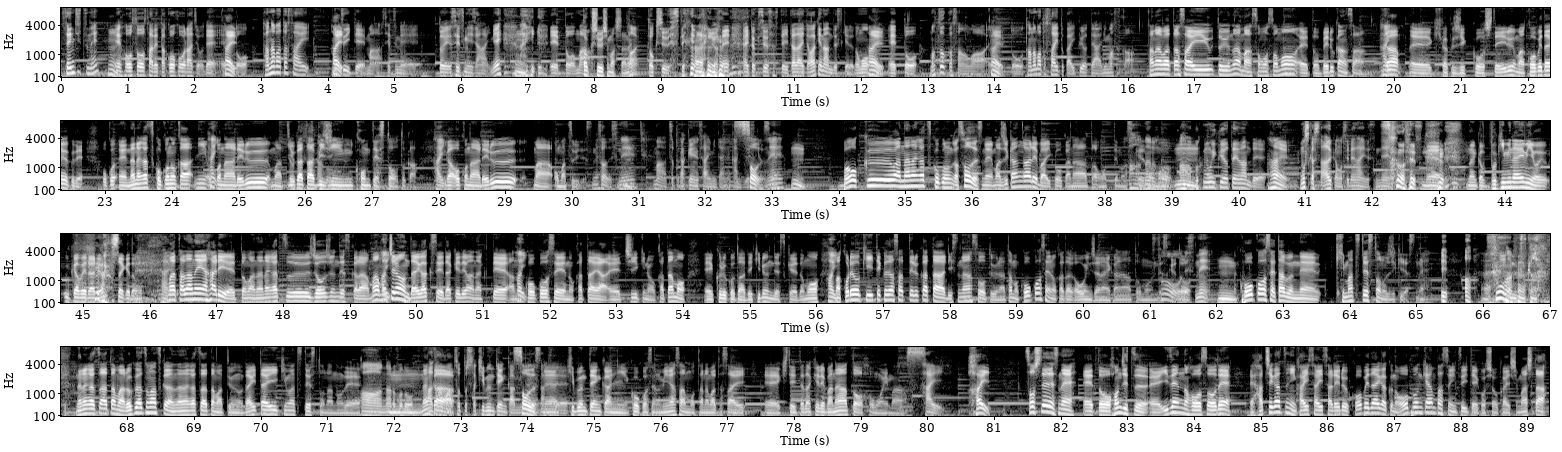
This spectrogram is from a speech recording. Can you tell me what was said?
先日ね、うん、え放送された広報ラジオで、えっと、はい、七夕祭について、まあ、説明という説明じゃないね、うん、はい、えっ、とまあ。特集しましたね、はい、特集ですね、はい、はい、特集させていただいたわけなんですけれども、はい、えっ、と松岡さんは、えっ、と七夕祭とか行く予定ありますか？七夕祭というのはまあそもそもえっ、とベルカンさんが、はい、えー、企画実行しているまあ神戸大学でおこ、えー、7月9日に行われる、まあ浴衣美人コンテストとかが行われる、まあお祭りですね。そうですね。うん、まあちょっと学園祭みたいな感じですね。そうですね。うん。僕は7月9日そうですね、まあ、時間があれば行こうかなとは思ってますけれども、うん、あ僕も行く予定なんで、はい、もしかしたら会うかもしれないですね。そうですね。なんか不気味な笑みを浮かべられましたけども、はい、まあ、ただねやはり、えっとまあ、7月上旬ですから、まあ、もちろん大学生だけではなくて、はい、あの高校生の方や、えー、地域の方も、えー、来ることはできるんですけれども、まあ、これを聞いてくださってる方リスナー層というのは多分高校生の方が多いんじゃないかなと思うんですけど。そうですね、うん、高校生多分ね期末テストの時期ですね。えあそうなんですか？7月頭6月末から7月頭っていうのは大体期末テストなので。ああなるほど、うん、なんかちょっとした気分転換みたいなそうですね。気分転換に高校生の皆さんも七夕祭、えー、来ていただければなと思います。はい。はい。そしてですね、えー、と本日、えー、以前の放送で8月に開催される神戸大学のオープンキャンパスについてご紹介しました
